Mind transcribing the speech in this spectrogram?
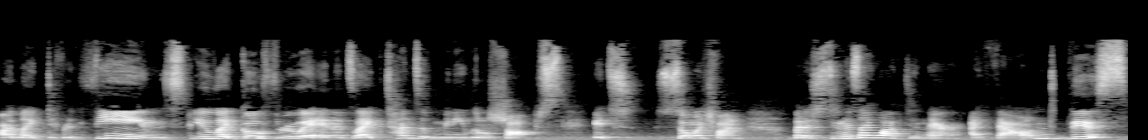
are like different themes. You like go through it and it's like tons of mini little shops. It's so much fun. But as soon as I walked in there, I found this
